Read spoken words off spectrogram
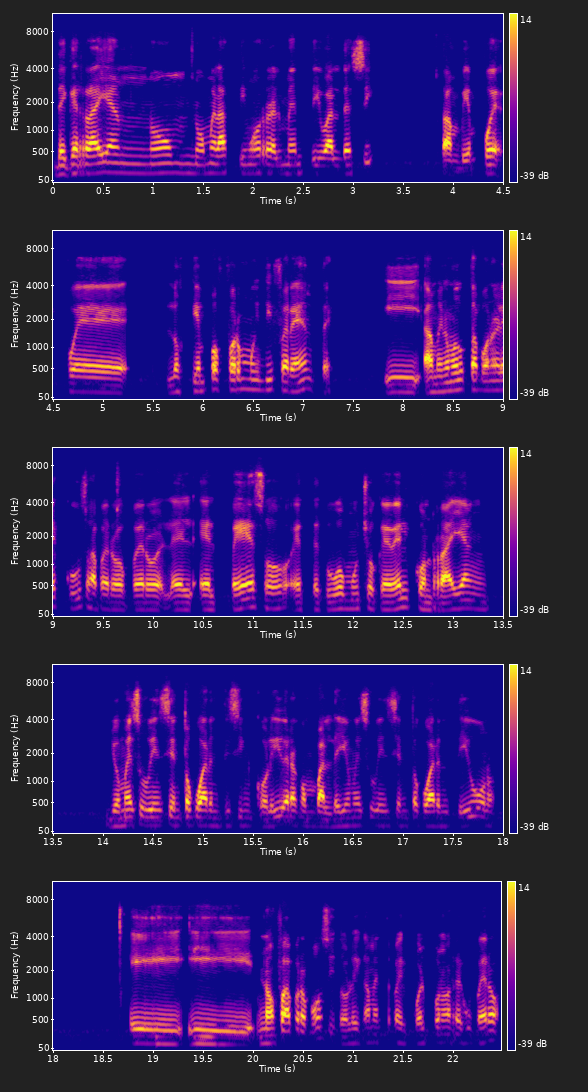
de que Ryan no, no me lastimó realmente y Valdez sí, también pues, pues los tiempos fueron muy diferentes. Y a mí no me gusta poner excusa, pero, pero el, peso este, tuvo mucho que ver con Ryan. Yo me subí en 145 libras, con Valdez yo me subí en 141. Y, y no fue a propósito, lógicamente, porque el cuerpo no recuperó.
